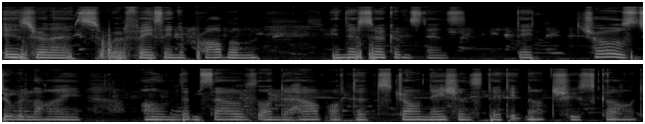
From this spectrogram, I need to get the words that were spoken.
Israelites were facing the problem in their circumstance. They chose to rely on themselves, on the help of the strong nations. They did not choose God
